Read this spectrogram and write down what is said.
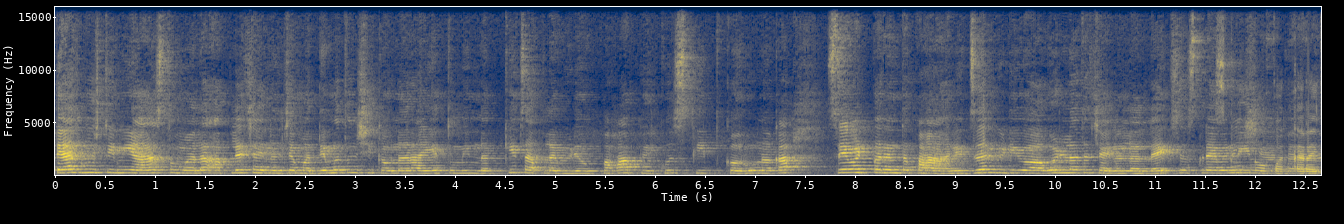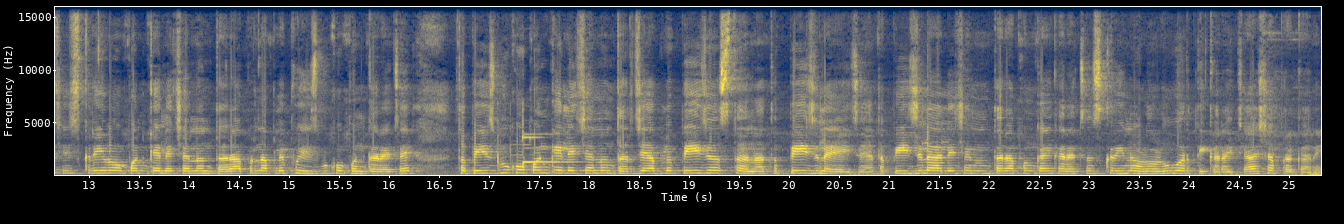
त्याच गोष्टी मी आज तुम्हाला आपल्या चॅनलच्या माध्यमातून शिकवणार आहे. तुम्ही नक्कीच आपला व्हिडिओ पहा बिलकुल स्किप करू नका. शेवटपर्यंत पहा. आणि जर व्हिडिओ आवडला तर चॅनलला लाईक सबस्क्राईब आणि स्क्रीन ओपन करायची. स्क्रीन ओपन केल्याच्यानंतर आपण आपले फेसबुक ओपन करायचं आहे तर फेसबुक ओपन केल्याच्यानंतर जे आपलं पेज असतं ना तर पेजला यायचं आहे आता पेजला आल्याच्यानंतर आपण काय करायचं? स्क्रीन हळूहळू वरती करायची. अशा प्रकारे.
